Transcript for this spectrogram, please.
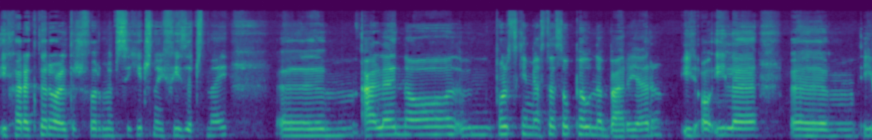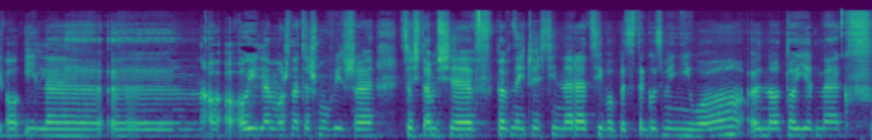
i charakteru, ale też formy psychicznej, fizycznej ale no, polskie miasta są pełne barier i o ile, i o ile, o, o ile można też mówić, że coś tam się w pewnej części narracji wobec tego zmieniło, no to jednak w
